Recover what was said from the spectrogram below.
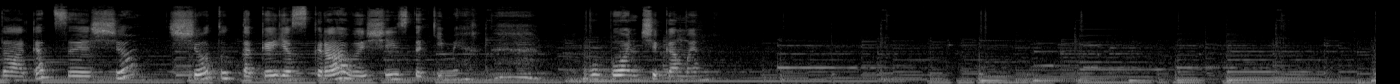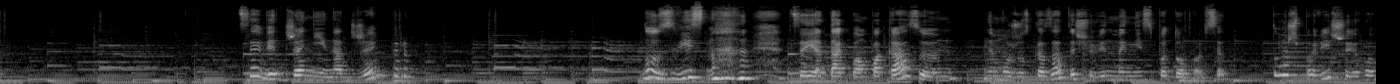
Так, а це що? Що тут таке яскраве, ще й з такими бубончиками? Це від Джаніна Джемпер. Ну, звісно, це я так вам показую. Не можу сказати, що він мені сподобався. Тож повішу його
